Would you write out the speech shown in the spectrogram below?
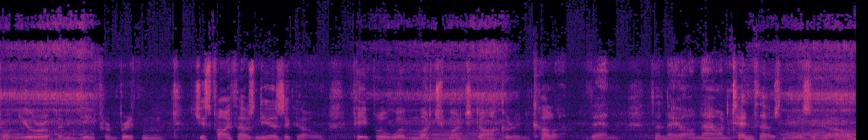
from Europe and indeed from Britain just 5,000 years ago, people were much, much darker in colour then than they are now. And 10,000 years ago,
